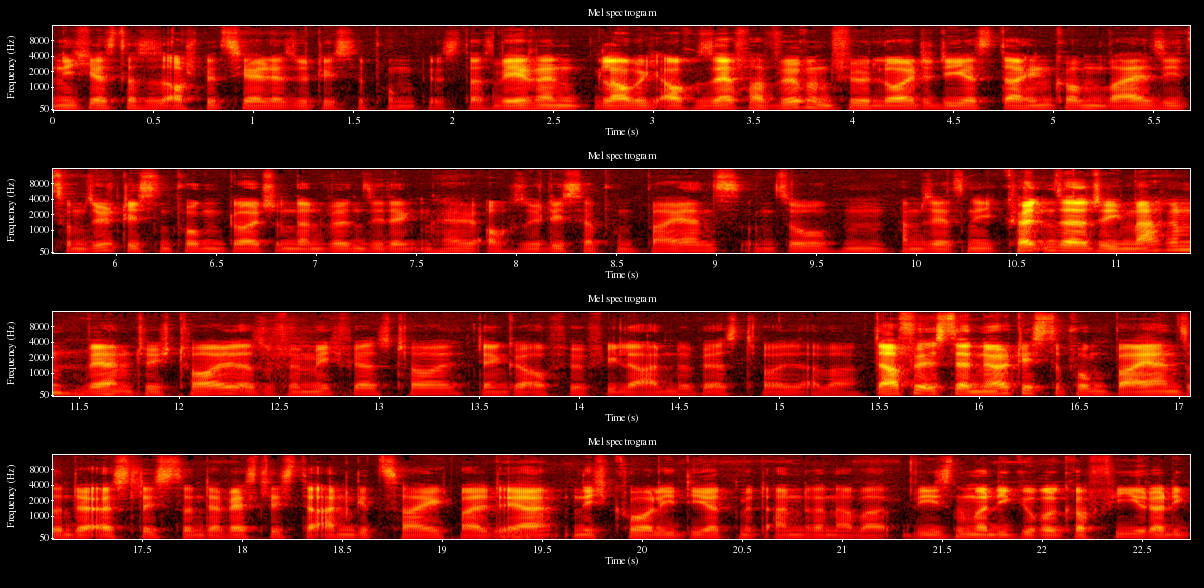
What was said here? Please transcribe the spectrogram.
nicht jetzt, dass es auch speziell der südlichste Punkt ist. Das wäre, glaube ich, auch sehr verwirrend für Leute, die jetzt da hinkommen, weil sie zum südlichsten Punkt Deutsch und dann würden sie denken, hey, auch südlichster Punkt Bayerns und so, hm, haben sie jetzt nicht. Könnten sie natürlich machen, wäre natürlich toll. Also für mich wäre es toll. Ich denke auch für viele andere wäre es toll. Aber dafür ist der nördlichste Punkt Bayerns und der östlichste und der westlichste angezeigt, weil der nicht kollidiert mit anderen. Aber wie es nun mal die Geografie oder die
